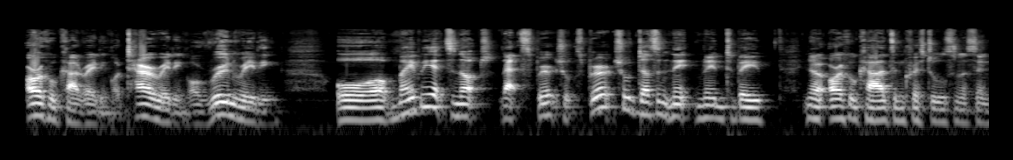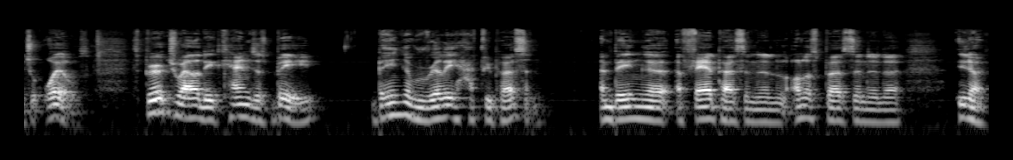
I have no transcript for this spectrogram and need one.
oracle card reading or tarot reading or rune reading. Or maybe it's not that spiritual. Spiritual doesn't need, need to be, you know, oracle cards and crystals and essential oils. Spirituality can just be being a really happy person and being a, a fair person and an honest person and a you know,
